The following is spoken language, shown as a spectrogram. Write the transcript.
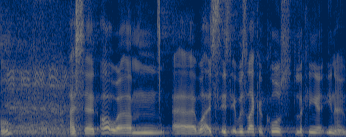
Oh. I said, oh, um, uh, well, it's, it's, it was like a course looking at, you know,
